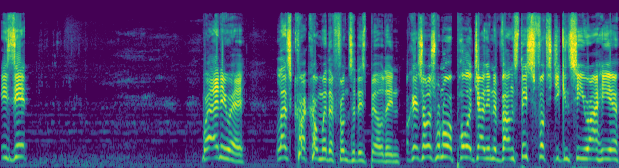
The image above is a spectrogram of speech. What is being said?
Is it? Well, anyway, let's crack on with the front of this building. Okay, so I just want to apologize in advance. This footage you can see right here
